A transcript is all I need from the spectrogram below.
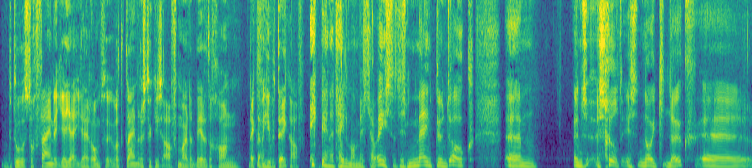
ik bedoel, het is toch fijn dat jij, jij, jij roomt wat kleinere stukjes af, maar dan ben je er toch gewoon lekker van hypotheek af. Ik ben het helemaal met jou eens. Dat is mijn punt ook. Ehm, een schuld is nooit leuk. Eh,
